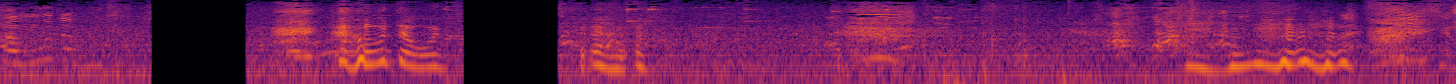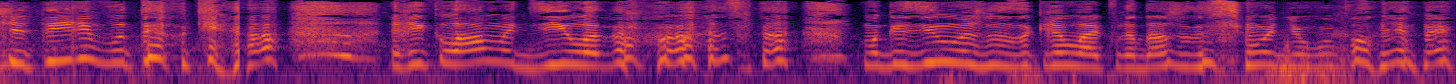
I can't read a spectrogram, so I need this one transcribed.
Кому-то Кому-то будет Четыре бутылки. Реклама Дилана. Просто Магазин можно закрывать. Продажи на сегодня выполнены.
